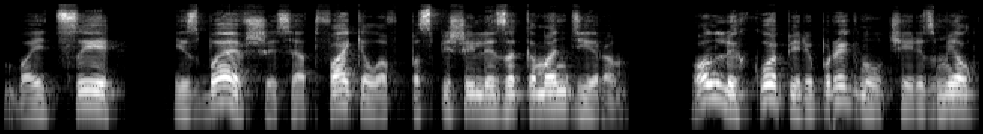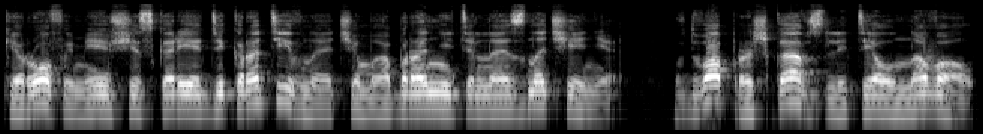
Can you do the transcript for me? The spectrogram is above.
Бойцы, избавившись от факелов, поспешили за командиром. Он легко перепрыгнул через мелкий ров, имеющий скорее декоративное, чем оборонительное значение. В два прыжка взлетел на вал.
